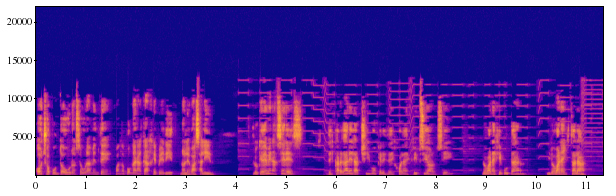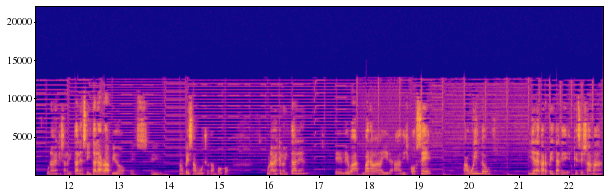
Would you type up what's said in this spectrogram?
8.1 seguramente cuando pongan acá gpedit no les va a salir. Lo que deben hacer es descargar el archivo que les dejo en la descripción, ¿sí? Lo van a ejecutar y lo van a instalar. Una vez que ya lo instalen, se instala rápido, eh, no pesa mucho tampoco. Una vez que lo instalen, eh, le van a ir a disco C, a Windows y a la carpeta que, se llama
